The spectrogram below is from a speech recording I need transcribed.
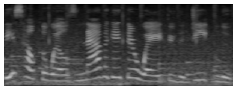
These help the whales navigate their way through the deep blue.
